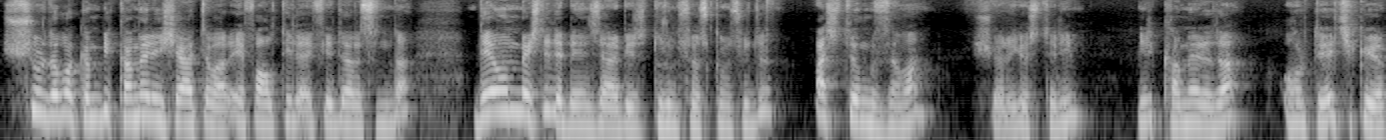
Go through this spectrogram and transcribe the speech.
Şurada bakın bir kamera işareti var F6 ile F7 arasında. D15'te de benzer bir durum söz konusuydu. Açtığımız zaman şöyle göstereyim. Bir kamerada ortaya çıkıyor.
